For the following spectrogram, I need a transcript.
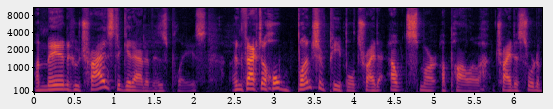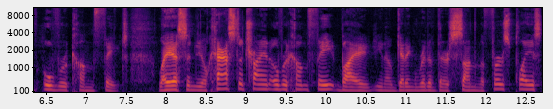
A man who tries to get out of his place. In fact, a whole bunch of people try to outsmart Apollo, try to sort of overcome fate. Laius and Jocasta try and overcome fate by, you know, getting rid of their son in the first place.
